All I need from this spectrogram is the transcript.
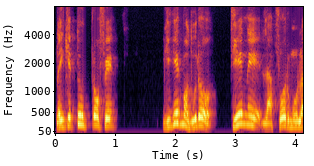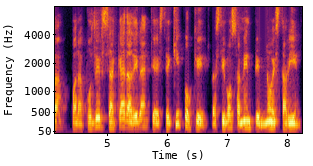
La inquietud, profe, Guillermo Duro tiene la fórmula para poder sacar adelante a este equipo que lastimosamente no está bien.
